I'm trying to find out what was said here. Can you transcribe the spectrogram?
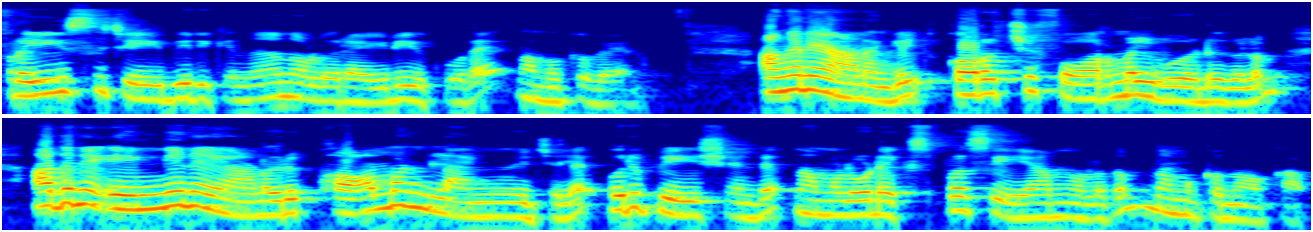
ഫ്രേസ് ചെയ്തിരിക്കുന്നത് എന്നുള്ള ഒരു ഐഡിയ കൂടെ നമുക്ക് വേണം. അങ്ങനെയാണെങ്കിൽ കുറച്ച് ഫോർമൽ വേർഡുകളും അതിനെ എങ്ങനെയാണ് ഒരു കോമൺ ലാംഗ്വേജിൽ ഒരു പേഷ്യന്റ് നമ്മളോട് എക്സ്പ്രസ് ചെയ്യാന്നുള്ളതും നമുക്ക് നോക്കാം.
